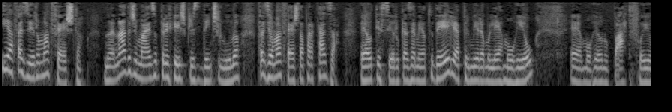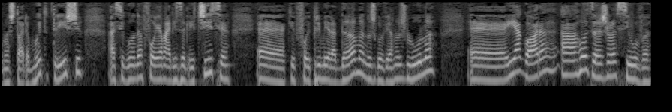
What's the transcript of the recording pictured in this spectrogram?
e a fazer uma festa Não é nada demais o ex-presidente Lula fazer uma festa para casar. É o terceiro casamento dele, a primeira mulher morreu. É, morreu no parto, foi uma história muito triste. A segunda foi a Marisa Letícia, é, que foi primeira dama nos governos Lula. É, e agora a Rosângela Silva,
